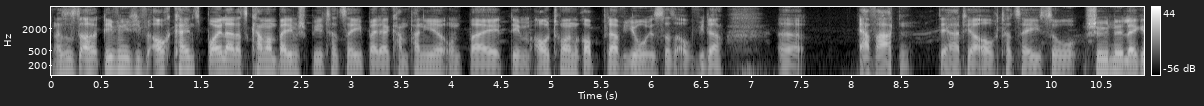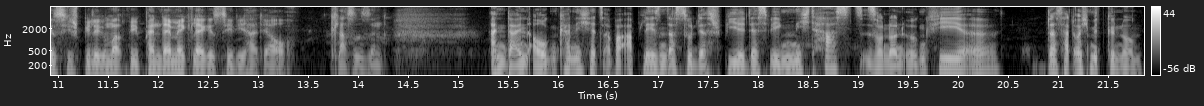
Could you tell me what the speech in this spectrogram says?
Das ist auch definitiv auch kein Spoiler, das kann man bei dem Spiel tatsächlich, bei der Kampagne und bei dem Autoren Rob Davio ist das auch wieder äh, erwarten. Der hat ja auch tatsächlich so schöne Legacy-Spiele gemacht wie Pandemic Legacy, die halt ja auch klasse sind. An deinen Augen kann ich jetzt aber ablesen, dass du das Spiel deswegen nicht hast, sondern irgendwie, äh, das hat euch mitgenommen.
